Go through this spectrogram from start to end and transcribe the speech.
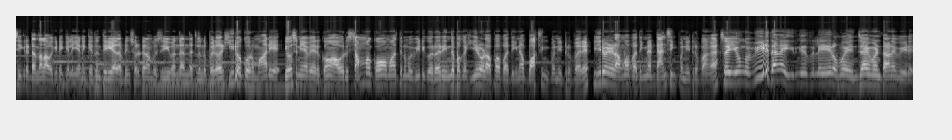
சீக்கிரட் இருந்தாலும் அவகிட்ட கேளு எனக்கு எதுவும் தெரியாது அப்படின்னு சொல்லிட்டு நம்ம ஜி வந்து அந்த இடத்துல இருந்து போயிடுவார் ஹீரோக்கு ஒரு மாதிரி யோசனையாவே இருக்கும் அவர் செம்ம கோவமா திரும்ப வீட்டுக்கு வருவாரு இந்த பக்கம் ஹீரோட அப்பா பாத்தீங்கன்னா பாக்ஸிங் பண்ணிட்டு இருப்பாரு ஹீரோட அம்மா பாத்தீங்கன்னா டான்சிங் பண்ணிட்டு இருப்பாங்க சோ இவங்க வீடு தாங்க இருக்கிறதுலயே ரொம்ப என்ஜாய்மெண்டான வீடு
